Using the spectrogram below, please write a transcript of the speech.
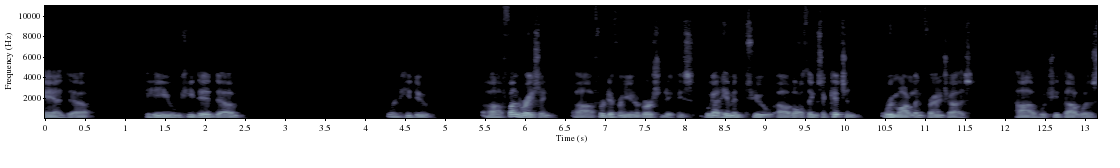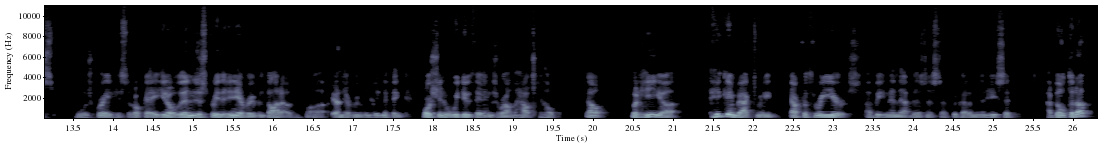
and uh, he he did. Um, what did he do? Uh, fundraising uh, for different universities. We got him into, of all things, a kitchen remodeling franchise, uh, which he thought was was great. He said, okay, you know, the industry that he never even thought of, uh, yeah. never even did anything. Of course, you know, we do things around the house to help out. But he uh, he came back to me after three years of being in that business. I forgot him, and he said, I built it up.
